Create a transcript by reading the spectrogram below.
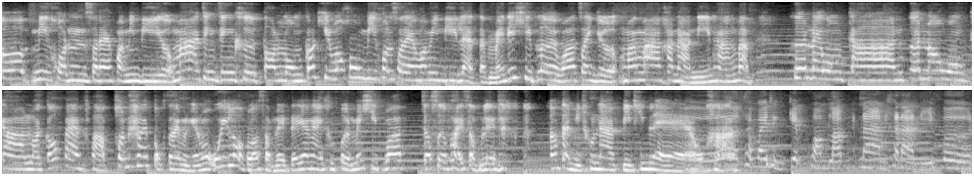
ก็มีคนแสดงความยินดีเยอะมากจริง ๆ คือตอนลงก็คิดว่าคงมีคนแสดงความยินดีแหละ แต่ไม่ได้คิดเลยว่าจะเยอะมากๆขนาดนี้ทั้งแบบ เพื่อนในวงการเพื่อนนอกวงการแล้วก็แฟนคลับค่อนข้างตกใจเหมือนกันว่าอุ้ยหลอกเราสำเร็จได้ยังไง คือเฟิร์นไม่คิดว่าจะเซอร์ไพรส์สำเร็จ ตั้งแต่มิถุนาปีที่แล้วค่ะ เออทำไมถึงเก็บความลับนานขนาดนี้เฟิร์น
